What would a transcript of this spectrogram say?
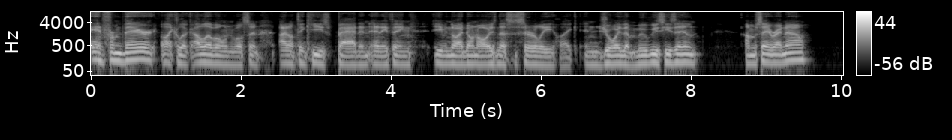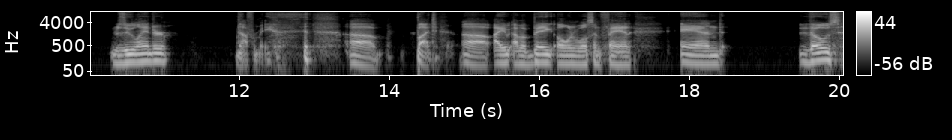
and from there, like, look, I love Owen Wilson. I don't think he's bad in anything, even though I don't always necessarily like enjoy the movies he's in. I'm gonna say it right now, Zoolander, not for me. uh, but uh, I, I'm a big Owen Wilson fan, and those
